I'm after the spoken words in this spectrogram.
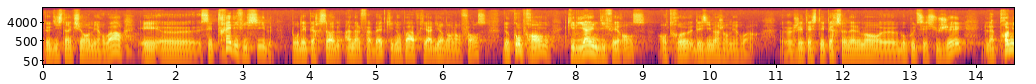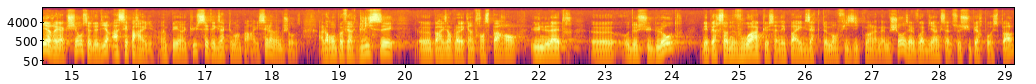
de distinction en miroir et euh, c'est très difficile pour des personnes analphabètes qui n'ont pas appris à lire dans l'enfance de comprendre qu'il y a une différence entre des images en miroir. Euh, j'ai testé personnellement euh, beaucoup de ces sujets. La première réaction, c'est de dire Ah, c'est pareil, un P, un Q, c'est exactement pareil, c'est la même chose. Alors on peut faire glisser, euh, par exemple avec un transparent, une lettre au-dessus de l'autre. Les personnes voient que ça n'est pas exactement physiquement la même chose, elles voient bien que ça ne se superpose pas,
